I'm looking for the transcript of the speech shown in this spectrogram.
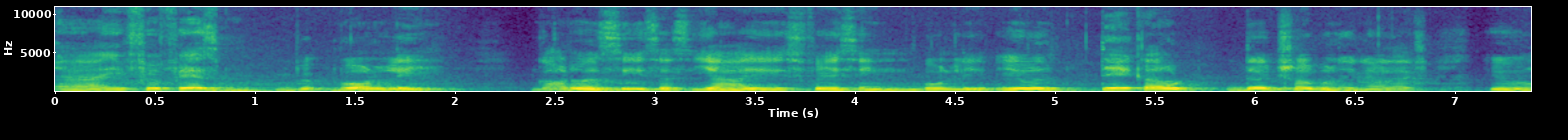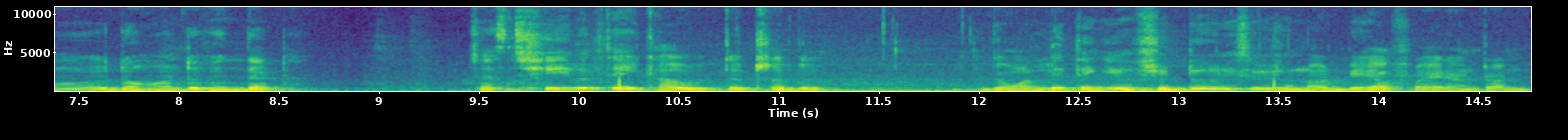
Uh, if you face boldly god will see us yeah he is facing boldly. He will take out the trouble in your life. You don't want to win that. Just he will take out the trouble. The only thing you should do is you should not be afraid and run.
